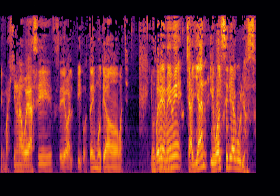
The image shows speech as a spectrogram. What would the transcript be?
Me imagino una wea así, sería al pico, está ahí macho. Y fuera de meme, Chayanne igual sería curioso.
